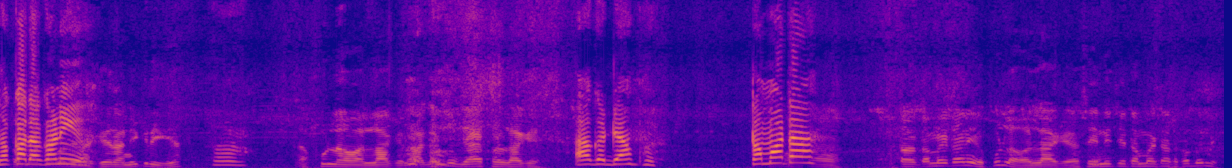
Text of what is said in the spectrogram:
નકારા ઘણી ઘેરા નીકળી ગયા હા આ ફૂલાવા લાગે લાગે શું જાયફળ લાગે આગળ જામફળ ટમાટા હા તો ટમેટા નહીં ફૂલાવા લાગે હશે નીચે ટમેટા તો ખબર નહીં।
